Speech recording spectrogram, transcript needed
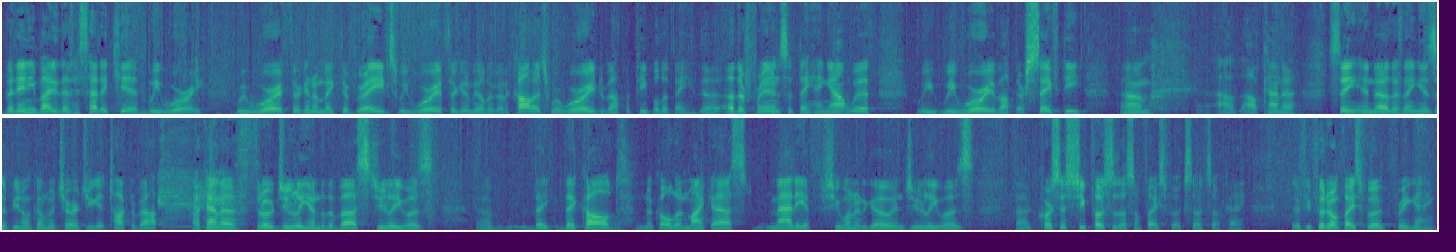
but anybody that has had a kid, we worry. We worry if they're going to make their grades. We worry if they're going to be able to go to college. We're worried about the people that they, the other friends that they hang out with. We, we worry about their safety. Um, I'll, I'll kind of see. And the other thing is, if you don't come to church, you get talked about. I'll kind of throw Julie under the bus. Julie was, uh, they, they called, Nicole and Mike asked Maddie if she wanted to go, and Julie was, uh, of course, she posted us on Facebook, so it's okay. If you put it on Facebook, free game.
